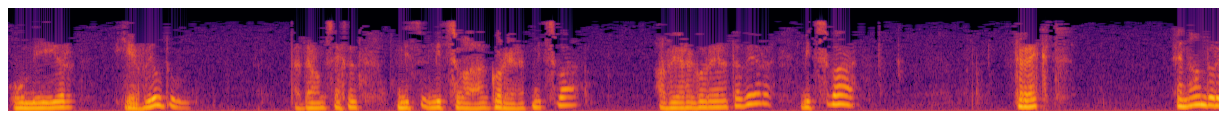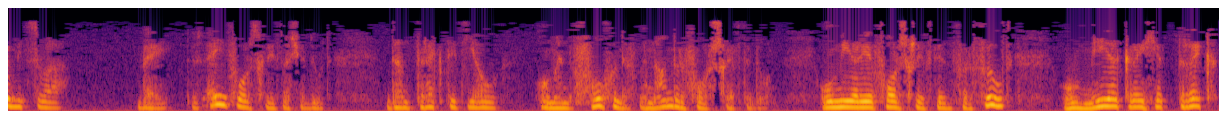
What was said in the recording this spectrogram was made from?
hoe meer je wil doen. Daarom zegt het, mitzwa goreret mitzwa. Avera goreret avera. Mitzwa trekt een andere mitzwa bij. Dus één voorschrift als je doet, dan trekt het jou om een volgende, een andere voorschrift te doen. Hoe meer je voorschriften vervult, hoe meer krijg je trek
